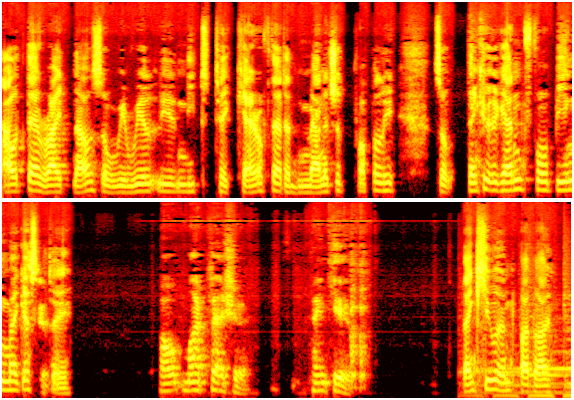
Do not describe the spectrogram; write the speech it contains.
out there right now. So we really need to take care of that and manage it properly. So thank you again for being my guest today. Oh, my pleasure. Thank you. Thank you, and bye bye.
